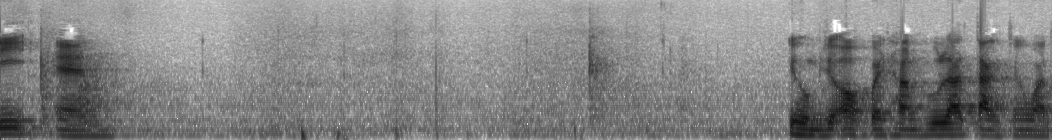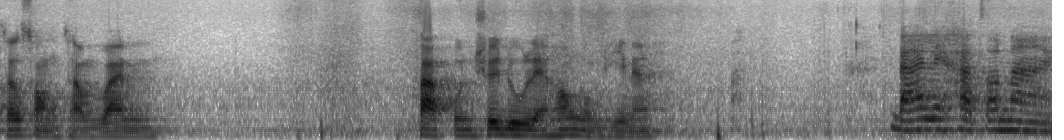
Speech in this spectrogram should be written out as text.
นี่แอนเดี๋ยวผมจะออกไปทำธุระต่างจังหวัดสักสองสามวัน ฝากคุณช่วยดูแลห้องผมทีนะ ได้เลยค่ะเจ้านาย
